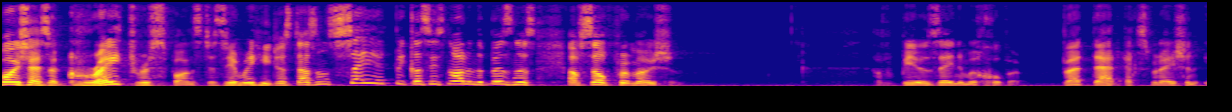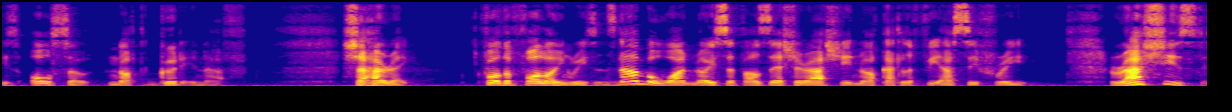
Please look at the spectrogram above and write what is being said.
Moshe has a great response to Zimri, he just doesn't say it because he's not in the business of self promotion. But that explanation is also not good enough. Shaharei for the following reasons. Number one, Noisef al Rashi lefi asifri. Rashi's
